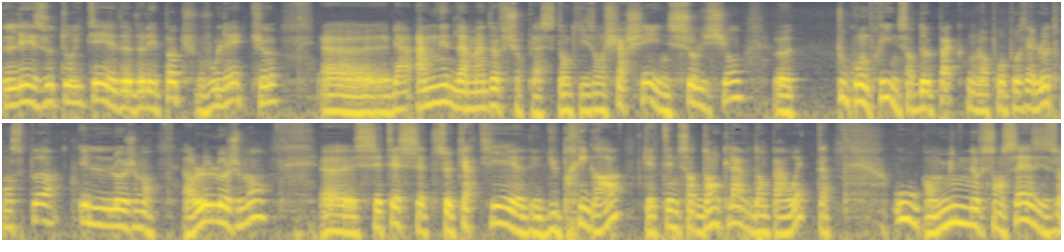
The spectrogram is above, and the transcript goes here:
Les autorités de, de l'époque voulaient que euh, eh bien, amener de la main-d'œuvre sur place. Donc ils ont cherché une solution, euh, tout compris, une sorte de pack où on leur proposait le transport et le logement. Alors le logement, euh, c'était ce quartier du du Prégras, qui était une sorte d'enclave dans Pinouette, où en 1916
